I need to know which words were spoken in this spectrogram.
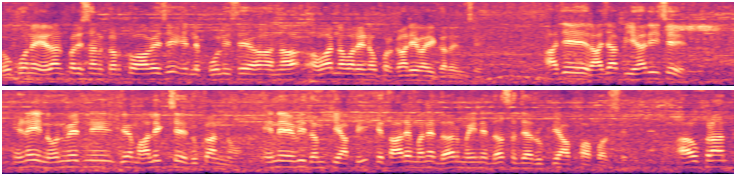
લોકોને હેરાન પરેશાન કરતો આવે છે, એટલે પોલીસે અવારનવાર એના ઉપર કાર્યવાહી કરેલ છે. આ જે રાજા બિહારી છે, એણે નોનવેજની જે માલિક છે દુકાનનો, એને એવી ધમકી આપી કે તારે મને દર મહિને દસ હજાર રૂપિયા આપવા પડશે. આ ઉપરાંત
